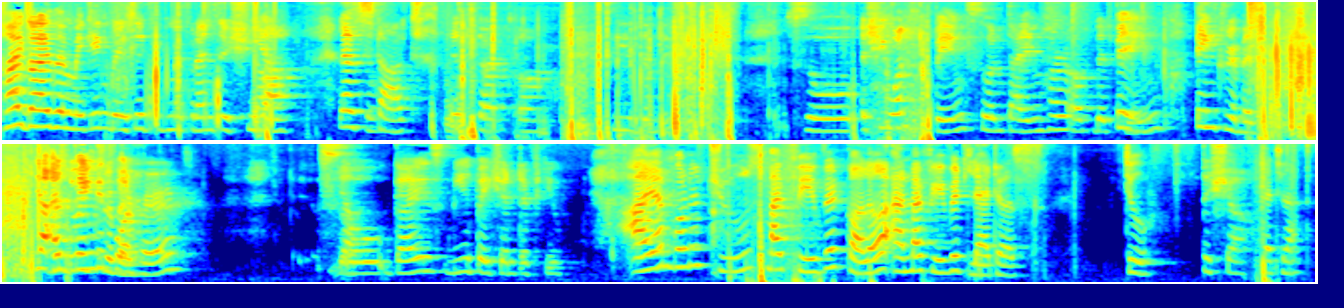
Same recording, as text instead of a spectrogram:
Hi guys, I'm making bracelets with my friend Tisha. Yeah. Let's start. Let's start. Um, see the bracelet. So she wants pink, so I'm tying her up the pink. Pink ribbon. Yeah, I'm doing pink it for her. So guys, be patient if you. I am going to choose my favorite color and my favorite letters. Two. Tisha. That's that.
